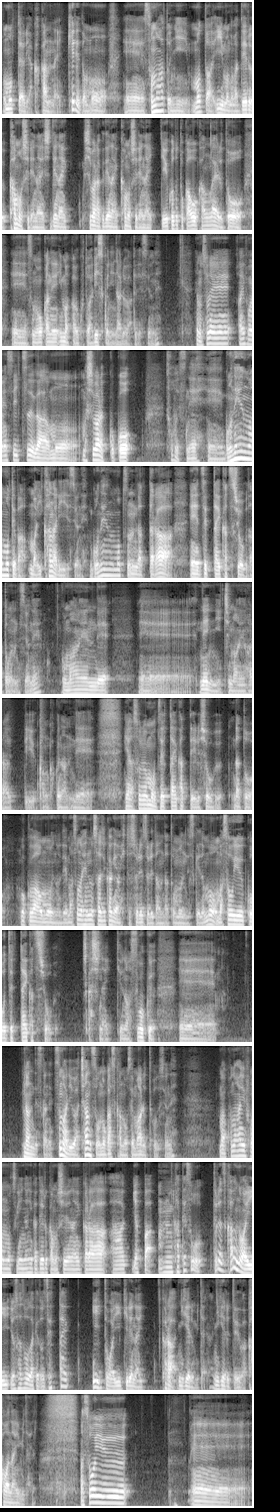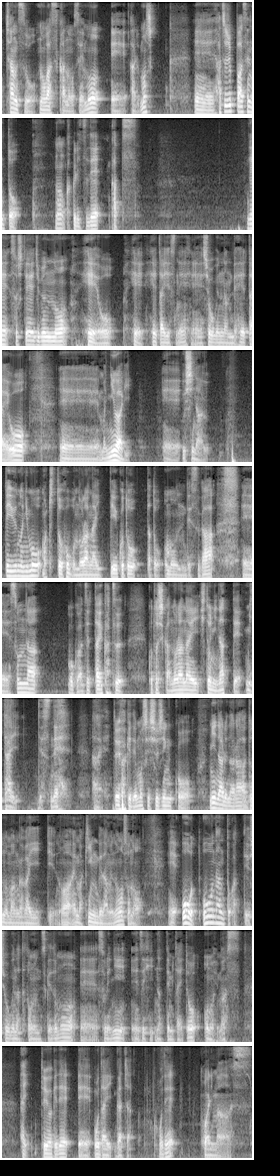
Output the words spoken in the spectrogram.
思ったよりはかかんない。けれども、えー、その後にもっといいものが出るかもしれないし、出ない、しばらく出ないかもしれないっていうこととかを考えると、えー、そのお金今買うことはリスクになるわけですよね。でもそれ iPhone SE2 がもう、まあ、しばらくここ、そうですね、えー、5年は持てば、まあかなりいいですよね。5年持つんだったら、えー、絶対勝つ勝負だと思うんですよね。5万円で、えー、年に1万円払うっていう感覚なんで、いや、それはもう絶対勝っている勝負だと僕は思うので、まあその辺のさじ加減は人それぞれなんだと思うんですけども、まあそういうこう絶対勝つ勝負しかしないっていうのはすごく、えー、なんですかね。つまりはチャンスを逃す可能性もあるってことですよね。まあこの iPhone の次に何か出るかもしれないから、あやっぱ、うん、勝てそう。とりあえず買うのはい良さそうだけど、絶対いいとは言い切れないから逃げるみたいな。逃げるというか買わないみたいな。まあそういう、えー、チャンスを逃す可能性も、えー、ある。もし、えー、80%の確率で勝つ。で、そして自分の兵を、兵、兵隊ですね。えー、将軍なんで兵隊を、えー、まあ、2割、えー、失う。っていうのにも、まあ、きっとほぼ乗らないっていうことだと思うんですが、えー、そんな僕は絶対勝つことしか乗らない人になってみたいですね。はい。というわけで、もし主人公になるなら、どの漫画がいいっていうのは、まあ、キングダムのその、えー、王、王なんとかっていう将軍だったと思うんですけれども、えー、それに、えー、ぜひなってみたいと思います。はい。というわけで、えー、お題ガチャ、ここで終わります。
